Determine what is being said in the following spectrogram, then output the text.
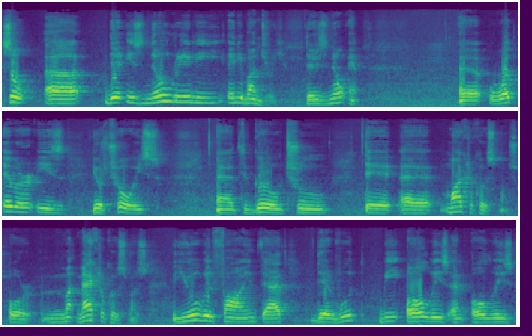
So uh, there is no really any boundary. There is no end. Uh, whatever is your choice to go through the uh, microcosmos or ma- macrocosmos, you will find that there would be always and always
